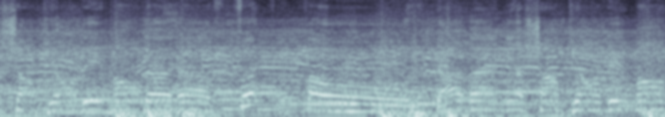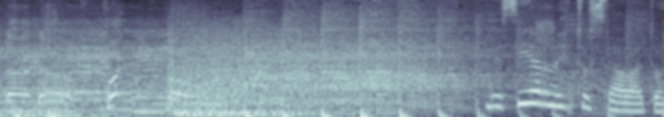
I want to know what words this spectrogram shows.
Champion de champion. Decía Ernesto Sábato,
